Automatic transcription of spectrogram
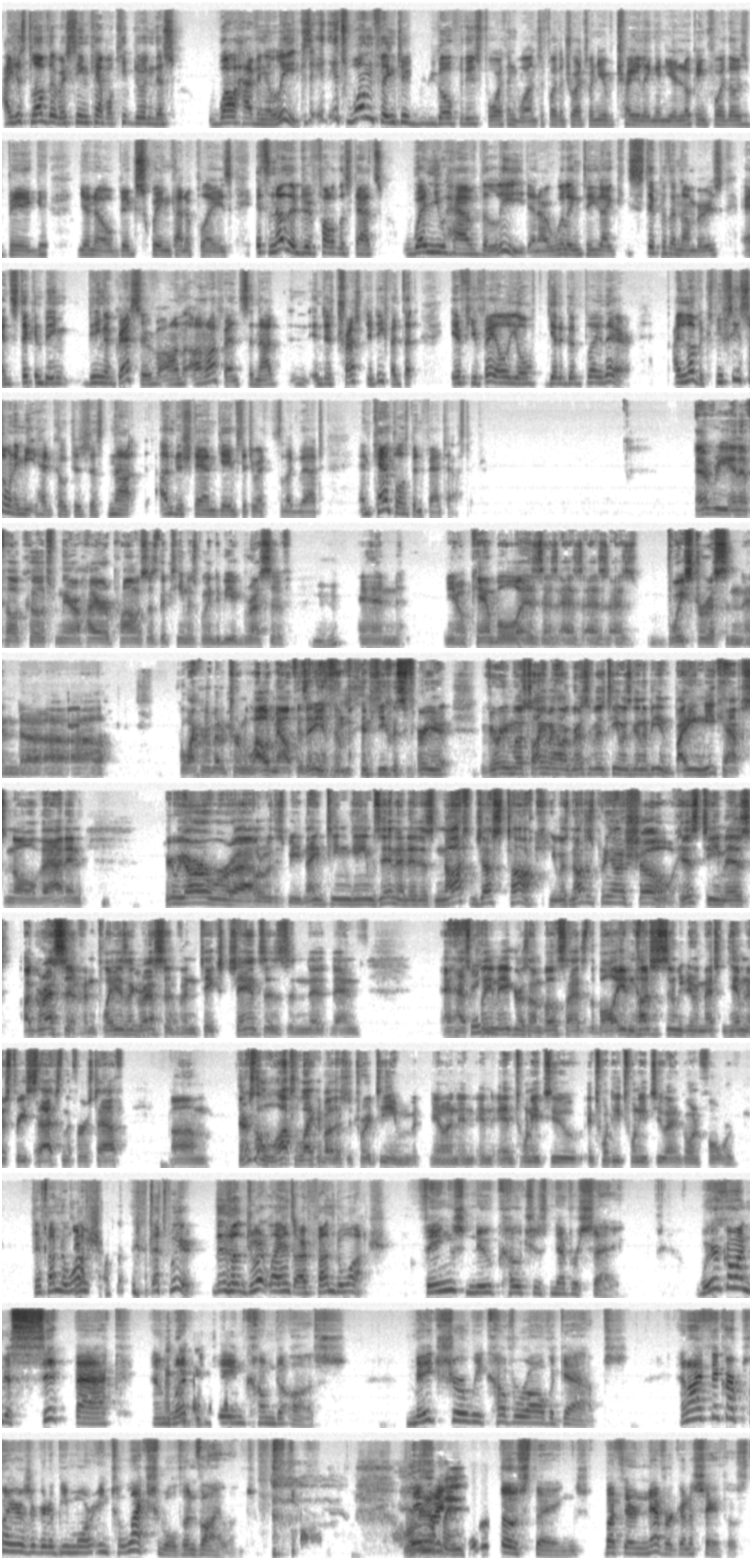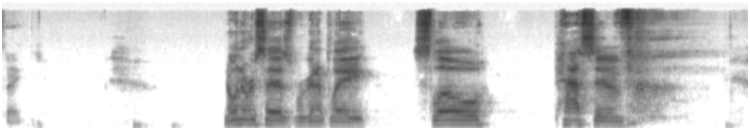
I just love that we're seeing Campbell keep doing this while having a lead because it, it's one thing to go for these fourth and ones and fourth and shorts when you're trailing and you're looking for those big, you know, big swing kind of plays. It's another to follow the stats when you have the lead and are willing to like stick with the numbers and stick in being being aggressive on on offense and not and just trust your defense that if you fail you'll get a good play there. I love it because we've seen so many meathead coaches just not understand game situations like that, and Campbell's been fantastic. Every NFL coach when they are hired promises the team is going to be aggressive, Mhm. and you know Campbell is as as as as boisterous and and uh, uh, for lack of a better term, loudmouth as any of them, and he was very very much talking about how aggressive his team was going to be and biting kneecaps and all of that, and. Here we are. We're uh, what would this be? 19 games in, and it is not just talk. He was not just putting on a show. His team is aggressive and plays aggressive and takes chances and and and has Thing- playmakers on both sides of the ball. Aidan Hutchinson, we didn't even mention him, and his three sacks in the first half. Um, there's a lot to like about this Detroit team, you know, in in, in, in 22 in 2022 and going forward. They're fun to watch. That's weird. The Detroit Lions are fun to watch. Things new coaches never say. We're going to sit back and let the game come to us. Make sure we cover all the gaps. And I think our players are going to be more intellectual than violent. We're they might play. those things, but they're never going to say those things. No one ever says we're gonna play slow, passive.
